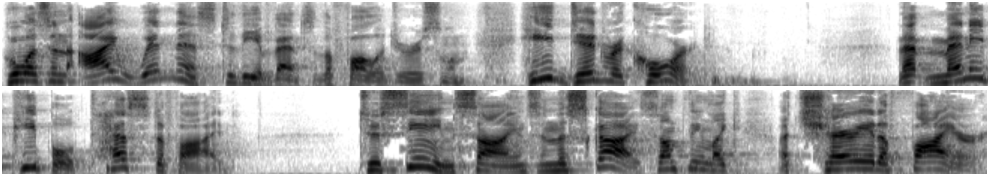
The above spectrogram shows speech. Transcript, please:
who was an eyewitness to the events of the fall of Jerusalem. He did record that many people testified to seeing signs in the sky, something like a chariot of fire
